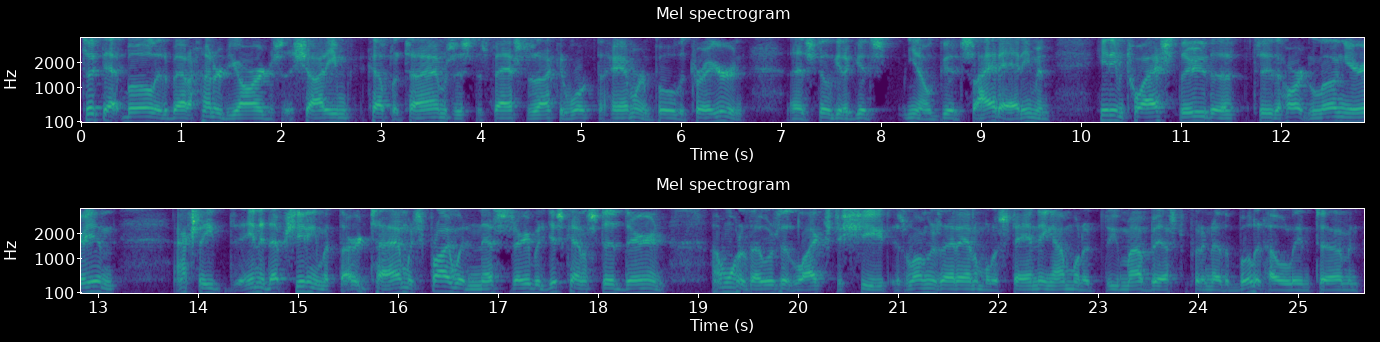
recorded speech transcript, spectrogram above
Took that bull at about a 100 yards, uh, shot him a couple of times just as fast as I could work the hammer and pull the trigger and, and still get a good, you know, good sight at him and hit him twice through the, to the heart and lung area and actually ended up shooting him a third time, which probably wasn't necessary, but he just kind of stood there. And I'm one of those that likes to shoot. As long as that animal is standing, I'm going to do my best to put another bullet hole into him. And,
